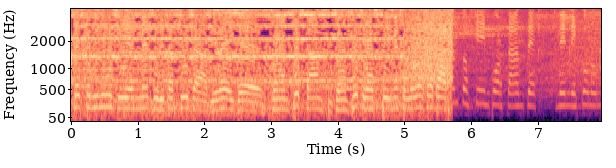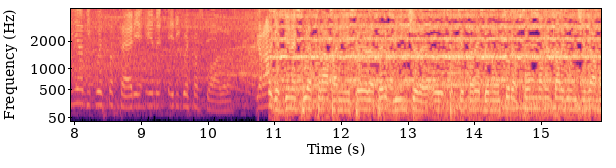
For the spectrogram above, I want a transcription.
7 minuti e mezzo di partita direi che sono un po' tanti sono un po' troppi mentre dall'altra parte quanto sia importante nell'economia di questa serie e, e, di questa squadra. Che viene qui a Trapani per, per vincere perché sarebbe una vittoria fondamentale come dicevamo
